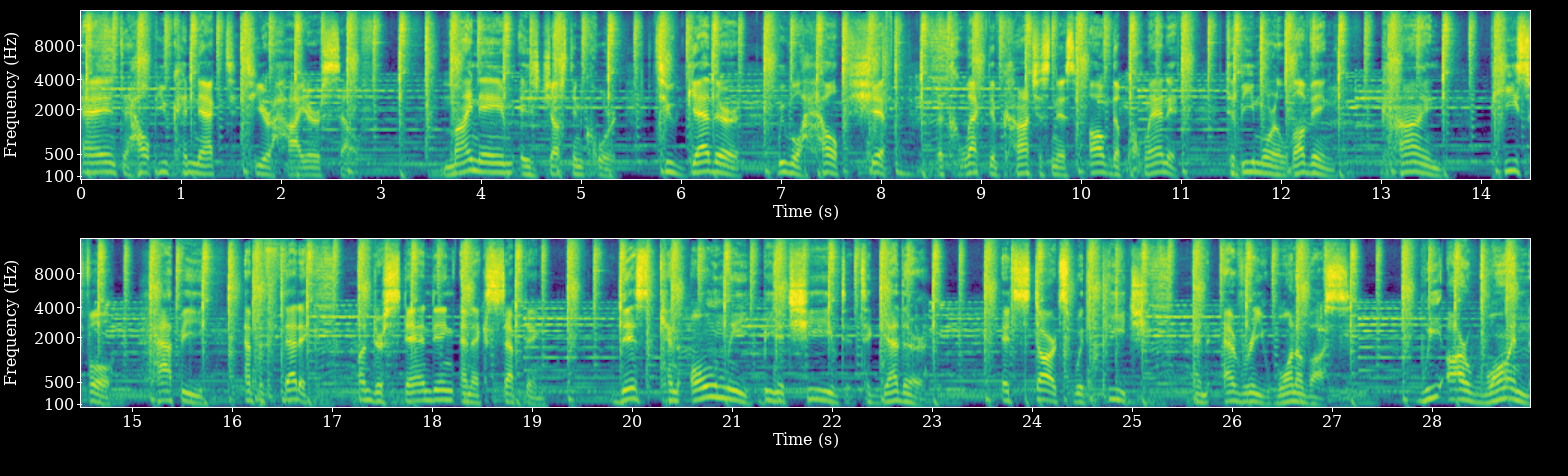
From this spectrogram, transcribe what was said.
and to help you connect to your higher self. My name is Justin Court. Together, we will help shift the collective consciousness of the planet to be more loving, kind, peaceful, happy, empathetic, understanding, and accepting. This can only be achieved together. It starts with each and every one of us. We are one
